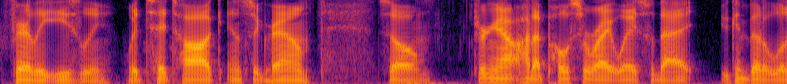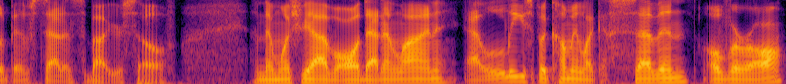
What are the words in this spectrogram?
fairly easily with tiktok instagram. So figuring out how to post the right way so that you can build a little bit of status about yourself. And then once you have all that in line at least becoming like a seven overall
